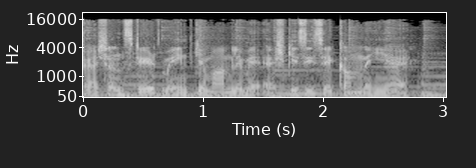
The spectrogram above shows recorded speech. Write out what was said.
फ़ैशन स्टेटमेंट के मामले में ऐश किसी से कम नहीं है।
